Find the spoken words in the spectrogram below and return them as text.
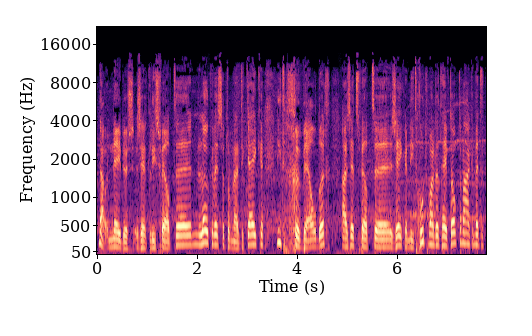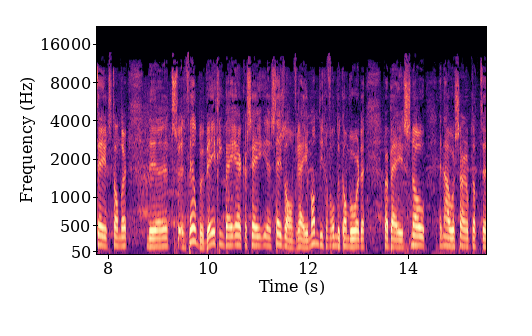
Nou, nee dus, zegt Liesveld. Eh, een leuke wedstrijd om naar te kijken. Niet geweldig. AZ speelt eh, zeker niet goed, maar dat heeft ook te maken met de tegenstander. De, veel beweging bij RKC. Steeds wel een vrije man die gevonden kan worden. Waarbij Snow en Oude Sar op dat eh,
